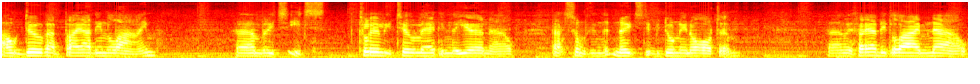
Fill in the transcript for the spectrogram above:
I'll do that by adding lime. Um, but it's, it's clearly too late in the year now. That's something that needs to be done in autumn. Um, if I added lime now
